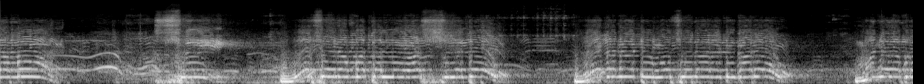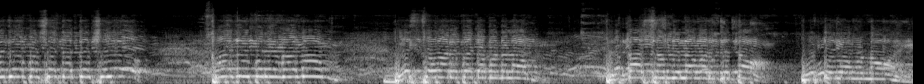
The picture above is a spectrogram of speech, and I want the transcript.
నంబర్. శ్రీ తల్లి ఆశీలతో వేగనాటి ఓసూరారెడ్డి గారు మండల ప్రజా అధ్యక్షులు కాజీపురం గ్రామం బేస్తవారిపేట మండలం ప్రకాశం జిల్లా వారి జత పోటీలో ఉన్నాయి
